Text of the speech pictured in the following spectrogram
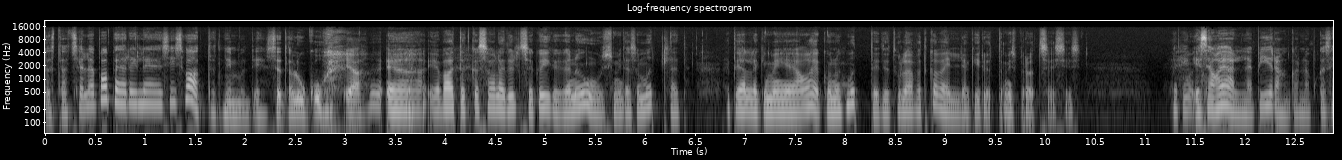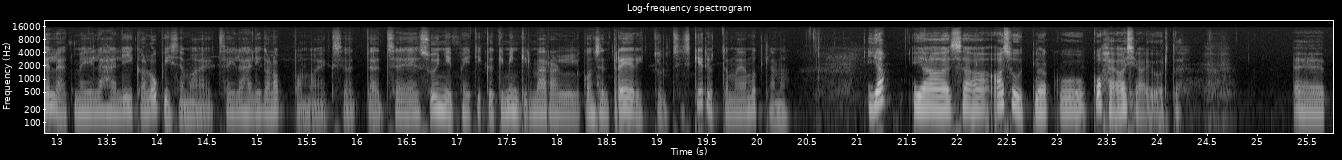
tõstad selle paberile ja siis vaatad niimoodi seda lugu. jah, ja, ja vaatad, kas sa oled üldse kõigega nõus, mida sa mõtled. et jällegi meie aegunud mõtted ju tulevad ka välja kirjutamisprotsessis. Ma... ja see ajaline piirang annab ka selle, et me ei lähe liiga lobisema, et see ei lähe liiga lappama, eks ju, et, et see sunnib meid ikkagi mingil määral kontsentreeritult siis kirjutama ja mõtlema. jah, ja sa asud nagu kohe asja juurde. et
